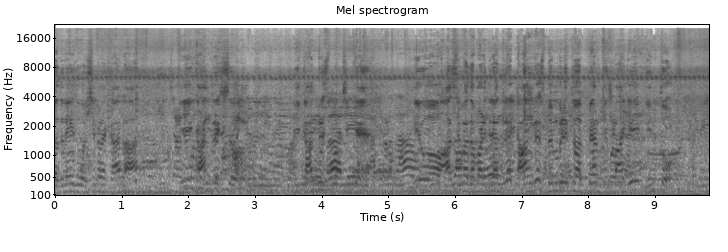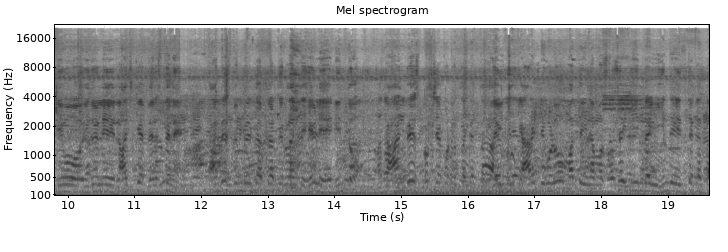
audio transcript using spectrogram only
ಹದಿನೈದು ವರ್ಷಗಳ ಕಾಲ ಈ ಕಾಂಗ್ರೆಸ್ ಈ ಕಾಂಗ್ರೆಸ್ ಪಕ್ಷಕ್ಕೆ ನೀವು ಆಶೀರ್ವಾದ ಮಾಡಿದ್ರಿ ಅಂದ್ರೆ ಕಾಂಗ್ರೆಸ್ ಬೆಂಬಲಿತ ಅಭ್ಯರ್ಥಿಗಳಾಗಿ ನಿಂತು ನೀವು ಇದರಲ್ಲಿ ರಾಜಕೀಯ ಬೆರೆಸ್ತೇನೆ. ಕಾಂಗ್ರೆಸ್ ಬೆಂಬಲಿತ ಅಭ್ಯರ್ಥಿಗಳು ಅಂತ ಹೇಳಿ ನಿಂತು ಕಾಂಗ್ರೆಸ್ ಪಕ್ಷ ಕೊಟ್ಟಿರ್ತಕ್ಕಂಥ ಐದು ಗ್ಯಾರಂಟಿಗಳು ಮತ್ತು ನಮ್ಮ ಸೊಸೈಟಿಯಿಂದ ಈ ಹಿಂದೆ ಇರ್ತಕ್ಕಂಥ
